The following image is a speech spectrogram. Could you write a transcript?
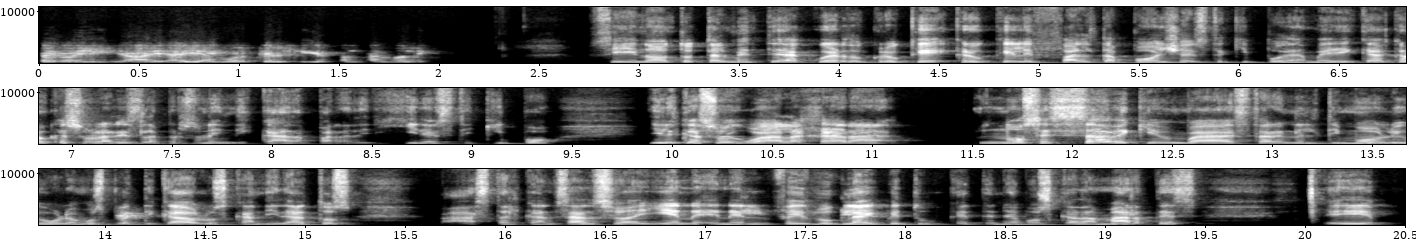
pero hay, hay, algo que le sigue faltando al equipo. Sí, no, totalmente de acuerdo. Creo que, creo que le falta punch a este equipo de América. Creo que Solar es la persona indicada para dirigir a este equipo. Y en el caso de Guadalajara, no se sabe quién va a estar en el timón. Digo, lo hemos platicado los candidatos hasta el cansancio ahí en, en el Facebook Live que, tenemos cada martes. Eh,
